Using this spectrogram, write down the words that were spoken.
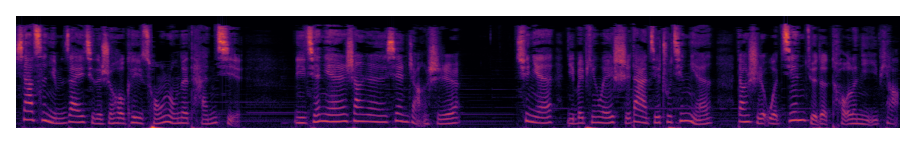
下次你们在一起的时候可以从容的谈起。你前年上任县长时，去年你被评为十大杰出青年，当时我坚决的投了你一票。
